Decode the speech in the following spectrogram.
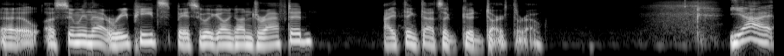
uh, assuming that repeats, basically going undrafted, I think that's a good dart throw. Yeah,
